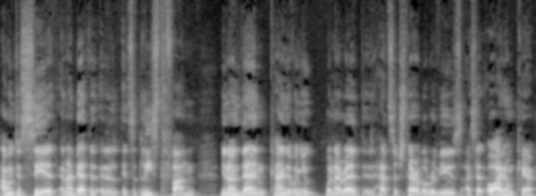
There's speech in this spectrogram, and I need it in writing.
I'm going to see it, and I bet that it's at least fun. You know, and then kind of when you when I read it had such terrible reviews, I said, "Oh, I don't care."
